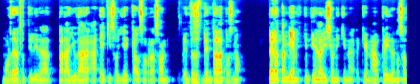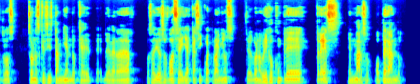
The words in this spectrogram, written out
morder a tu utilidad para ayudar a X o Y causa o razón? Entonces, de entrada, pues no. Pero también quien tiene la visión y quien ha, creído en nosotros son los que sí están viendo que de verdad, o sea, eso fue hace ya casi cuatro años. Bueno, Grinjo cumple tres en marzo, operando,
